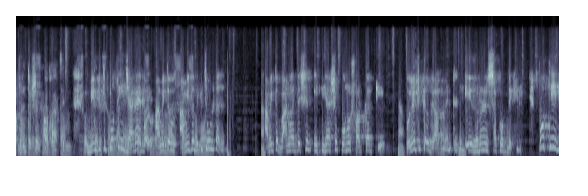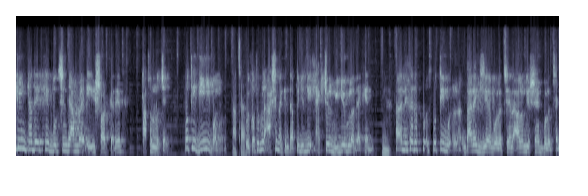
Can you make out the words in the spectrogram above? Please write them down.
অসন্তোষের কথা আছে। বিএনপি প্রতি জায়গায় বল আমি তো আমি তো দেখেছি। উল্টা। আমি তো বাংলাদেশের ইতিহাসে কোন সরকারকে। পলিটিক্যাল গভর্নমেন্টের হুম। এই ধরনের সাপোর্ট দেখিনি। প্রতিদিন তাদেরকে বলছেন যে আমরা এই সরকারের সাফল্য চাই। প্রতিদিনই বলেন। আচ্ছা। ওই কথাগুলো আসে না কিন্তু আপনি যদি অ্যাকচুয়াল ভিডিও গুলো দেখেন নেতারা প্রতি তারেক জিয়া বলেছেন আলমগীর সাহেব বলেছেন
